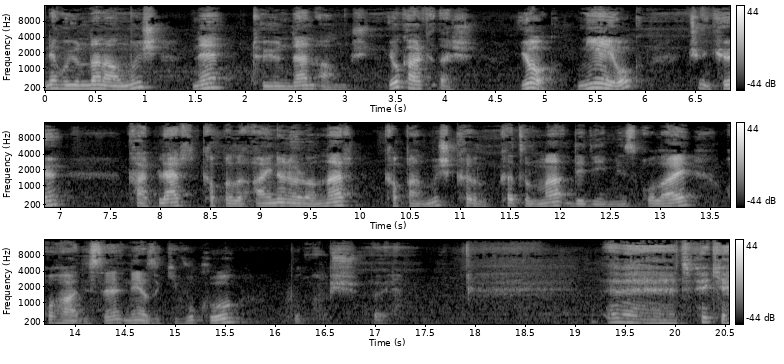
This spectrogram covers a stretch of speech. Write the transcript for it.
Ne huyundan almış ne tüyünden almış. Yok arkadaş. Yok. Niye yok? Çünkü kalpler kapalı. Ayna nöronlar kapanmış. Karılıp katılma dediğimiz olay o hadise ne yazık ki vuku bulmamış. Böyle. Evet peki.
